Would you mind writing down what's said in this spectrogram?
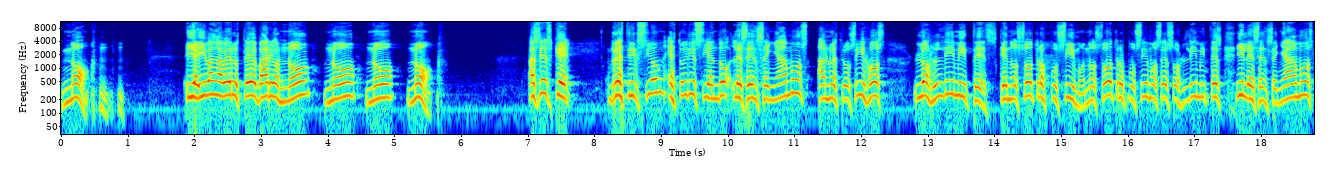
no. Y ahí van a ver ustedes varios no, no, no, no. Así es que restricción, estoy diciendo, les enseñamos a nuestros hijos los límites que nosotros pusimos. Nosotros pusimos esos límites y les enseñamos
